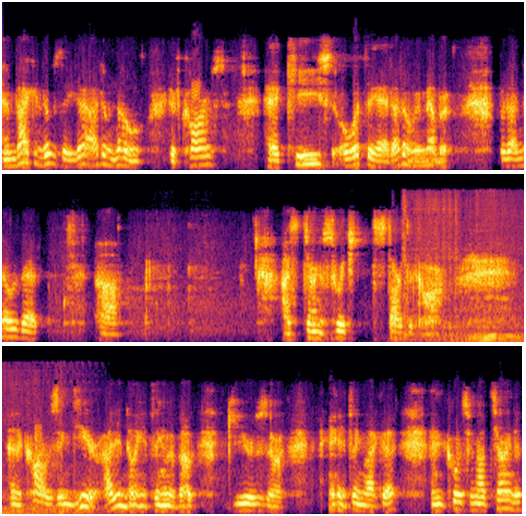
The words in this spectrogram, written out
and back in those days, I don't know if cars had keys or what they had. I don't remember. But I know that uh, I turned the switch to start the car. And the car was in gear. I didn't know anything about gears or anything like that. And of course, when I turned it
